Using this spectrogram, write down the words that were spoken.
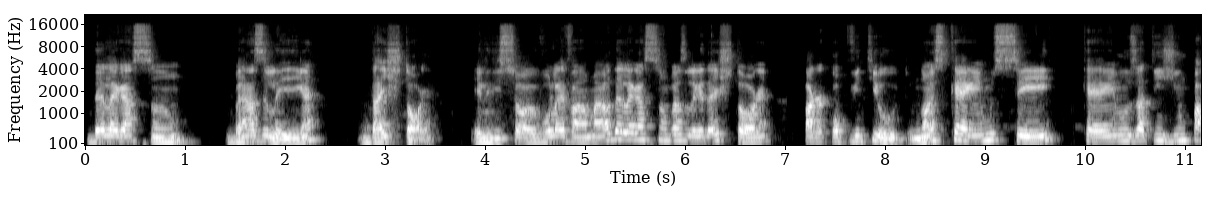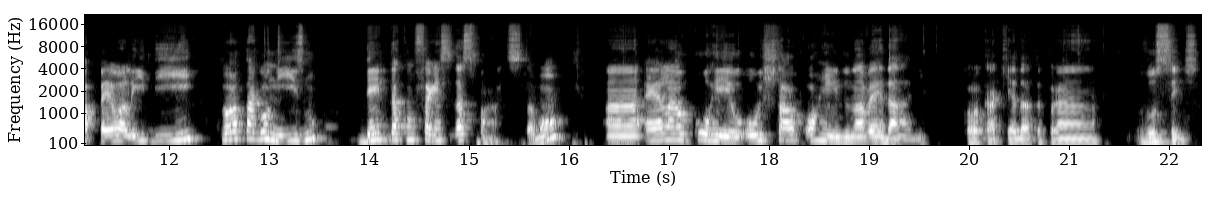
delegação brasileira da história. Ele disse: Ó, oh, eu vou levar a maior delegação brasileira da história para a COP28. Nós queremos ser, queremos atingir um papel ali de protagonismo dentro da Conferência das Partes, tá bom? Ah, ela ocorreu, ou está ocorrendo, na verdade, vou colocar aqui a data para vocês,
